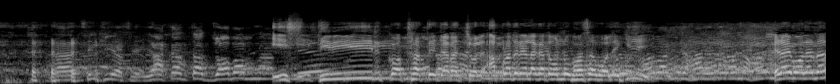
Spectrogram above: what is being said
না স্ত্রীর কথাতে যারা চলে আপনাদের এলাকাতে অন্য ভাষা বলে কি? হয়, এরাই বলে না?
